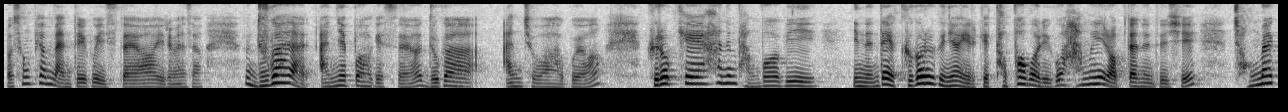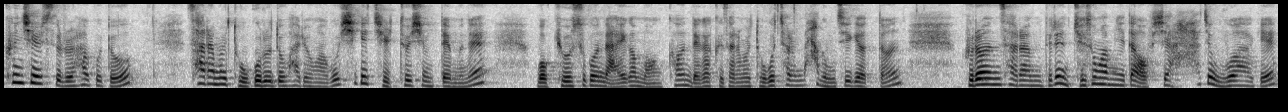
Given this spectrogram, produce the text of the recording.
뭐 송편 만들고 있어요 이러면서 누가 안 예뻐 하겠어요? 누가 안 좋아하고요. 그렇게 하는 방법이 있는데 그거를 그냥 이렇게 덮어버리고 아무 일 없다는 듯이 정말 큰 실수를 하고도 사람을 도구로도 활용하고 시기 질투심 때문에 뭐 교수고 나이가 많건 내가 그 사람을 도구처럼 막 움직였던 그런 사람들은 죄송합니다 없이 아주 우아하게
